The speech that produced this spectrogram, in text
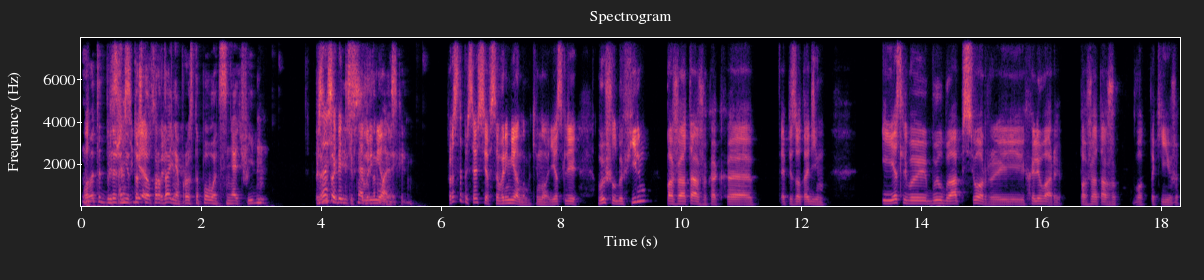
Ну, Вот это даже не то, что оправдание, а просто повод снять фильм. Представь в себе, опять-таки, в сняли нормальный современности. фильм. Просто представь себе в современном кино, если вышел бы фильм по ажиотажу, как э, эпизод 1, и если бы был бы обсер и холивары по ажиотажу вот такие же,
